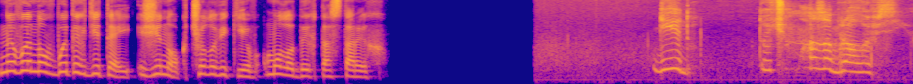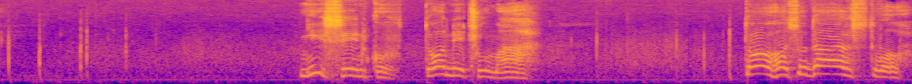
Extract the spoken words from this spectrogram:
Невинно вбитих дітей, жінок, чоловіків, молодих та старих. Діду, то чума забрала всіх. Ні, синку, то не чума. То государство.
